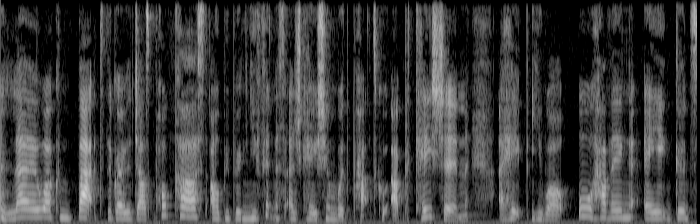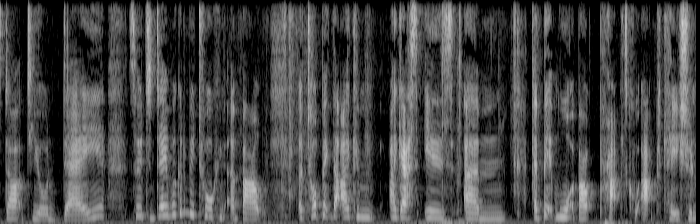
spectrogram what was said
Hello, welcome back to the Grow with Jazz podcast. I'll be bringing you fitness education with practical application. I hope you are all having a good start to your day. So, today we're going to be talking about a topic that I can, I guess, is um, a bit more about practical application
